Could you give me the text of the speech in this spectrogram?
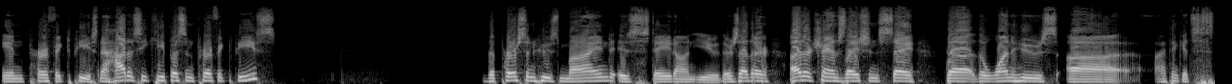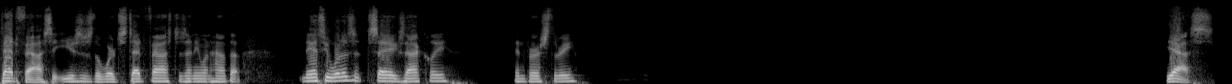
in perfect peace. Now, how does he keep us in perfect peace? The person whose mind is stayed on you. There's other other translations say the the one who's uh, I think it's steadfast. It uses the word steadfast. Does anyone have that? Nancy, what does it say exactly in verse three? Yes,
